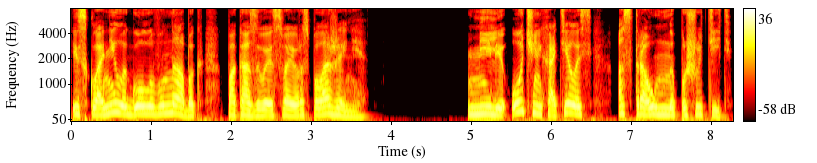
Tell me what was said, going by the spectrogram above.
и склонила голову на бок, показывая свое расположение. Миле очень хотелось остроумно пошутить.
